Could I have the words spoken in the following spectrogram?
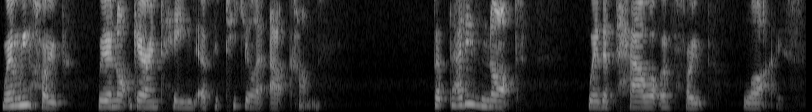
When we hope, we are not guaranteed a particular outcome. But that is not where the power of hope lies.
